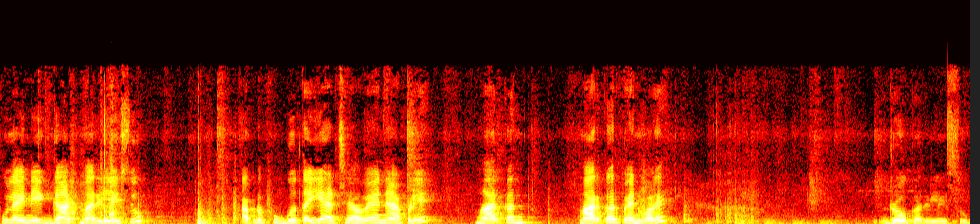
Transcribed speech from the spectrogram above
ફૂલાઈને એક ગાંઠ મારી લઈશું. આપણો ફુગ્ગો તૈયાર છે. હવે એને આપણે માર્કર માર્કર પેન વડે ડ્રો કરી લઈશું.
